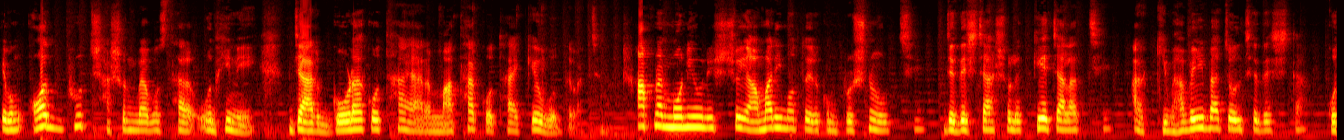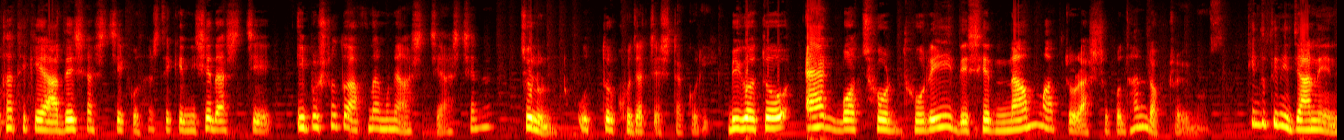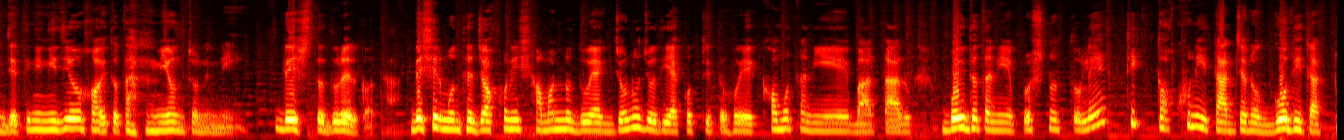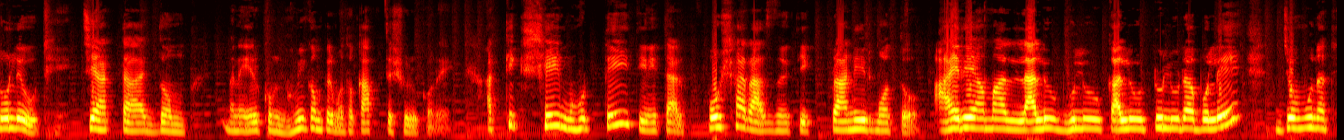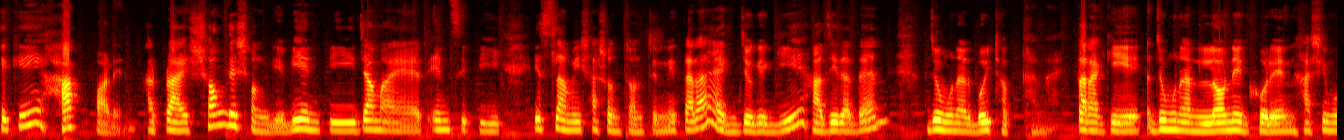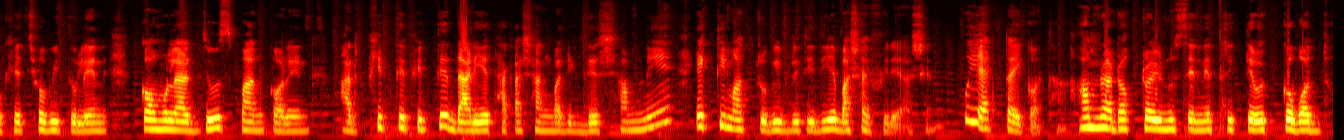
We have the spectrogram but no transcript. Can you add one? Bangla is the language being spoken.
এবং অদ্ভুত শাসন ব্যবস্থার অধীনে, যার গোড়া কোথায় আর মাথা কোথায় কেউ বলতে পারছে না। আপনার মনেও নিশ্চয়ই আমারই মতো এরকম প্রশ্ন উঠছে যে দেশটা আসলে কে চালাচ্ছে আর কিভাবেই বা চলছে দেশটা? কোথা থেকে আদেশ আসছে, কোথা থেকে নিষেধ আসছে? এই প্রশ্ন তো আপনার মনে আসছে আসছে না? চলুন উত্তর খোঁজার চেষ্টা করি। বিগত এক বছর ধরেই দেশের নাম মাত্র রাষ্ট্রপ্রধান ডক্টর ইউনুস। কিন্তু তিনি জানেন যে তিনি নিজেও হয়তো তার নিয়ন্ত্রণে নেই। দেশ তো দূরের কথা। দেশের মধ্যে যখনই সামান্য দু একজনও যদি একত্রিত হয়ে ক্ষমতা নিয়ে বা তার বৈধতা নিয়ে প্রশ্ন তোলে, ঠিক তখনই তার যেন গদিটা টলে ওঠে। চেয়ারটা একদম মানে এরকম ভূমিকম্পের মতো কাঁপতে শুরু করে। আর ঠিক সেই মুহূর্তেই তিনি তার পোষা রাজনৈতিক প্রাণীর মতো আয়রে আমার, লালু ভুলু, কালু টুলুরা বলে যমুনা থেকে হাক পাড়েন। আর প্রায় সঙ্গে সঙ্গে বিএনপি, জামায়াত, এনসিপি, ইসলামী শাসনতন্ত্রের নেতারা একযোগে গিয়ে হাজিরা দেন যমুনার বৈঠকখানায়। তারা গিয়ে যমুনার লনে ঘোরেন হাসি মুখে ছবি তুলেন, কমলার জুস পান করেন ফিরতে ফিরতে দাঁড়িয়ে থাকা সাংবাদিকদের সামনে একটি মাত্র বিবৃতি দিয়ে বাসায় ফিরে আসেন। ওই একটাই কথা, আমরা ডক্টর ইউনুসের নেতৃত্বে ঐক্যবদ্ধ,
